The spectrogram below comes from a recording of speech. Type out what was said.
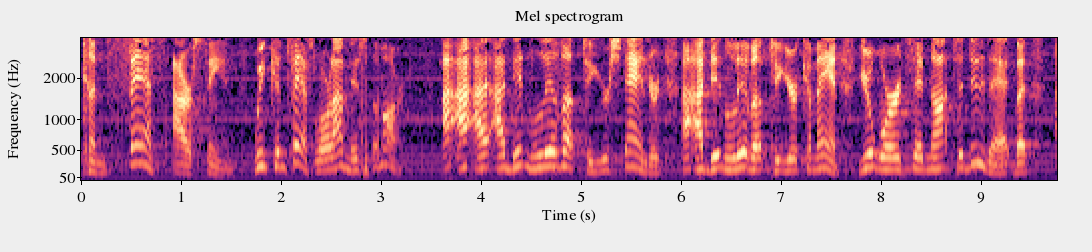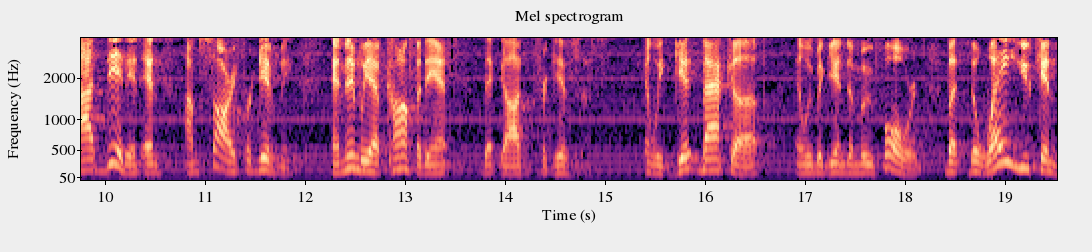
confess our sin. We confess, Lord, I missed the mark. I, I, I didn't live up to your standard. I, I didn't live up to your command. Your word said not to do that, but I did it, and I'm sorry, forgive me. And then we have confidence that God forgives us. And we get back up and we begin to move forward. But the way you can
